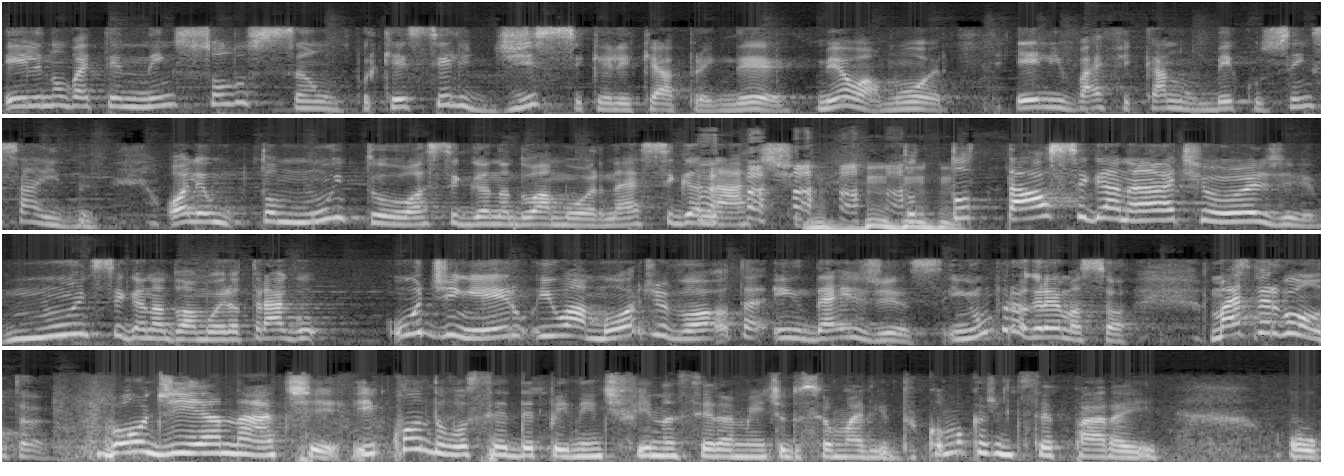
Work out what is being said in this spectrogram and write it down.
Ele não vai ter nem solução, porque se ele disse que ele quer aprender, meu amor, ele vai ficar num beco sem saída. Olha, eu tô muito a cigana do amor, né? Ciganate. tô total ciganate hoje. Muito cigana do amor. Eu trago o dinheiro e o amor de volta em 10 dias, em um programa só. Mais pergunta? Bom dia, Nath. E quando você é dependente financeiramente do seu marido, como que a gente separa aí o,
